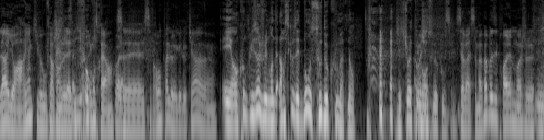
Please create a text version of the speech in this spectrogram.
là, il y aura rien qui va vous faire changer la vie. Au contraire, hein. Voilà. C'est- c'est vraiment pas le, le cas. euh. Et en conclusion, je vais demander, alors est-ce que vous êtes bon au Sudoku maintenant? J'ai toujours été Ah, bon sous le coup. Ça va, ça m'a pas posé problème. Moi, je. Mm.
